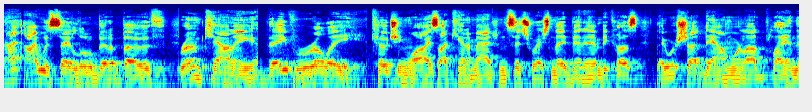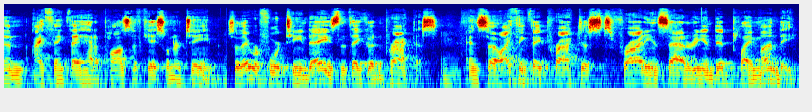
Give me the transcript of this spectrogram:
I, I would say a little bit of both. Roane County, they've really, coaching wise, I can't imagine the situation they've been in because they were shut down, weren't allowed to play, and then I think they had a positive case on their team. So they were 14 days that they couldn't practice. Mm-hmm. And so I think they practiced Friday and Saturday and did play Monday.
